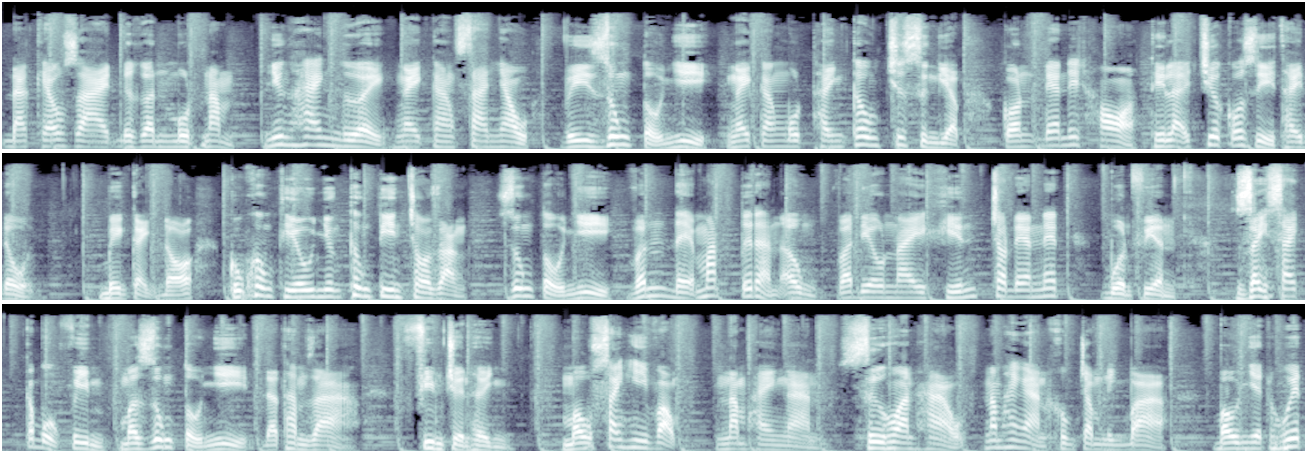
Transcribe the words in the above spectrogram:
đã kéo dài được gần một năm, nhưng hai người ngày càng xa nhau vì Dung Tổ Nhi ngày càng một thành công trên sự nghiệp, còn Dennis Ho thì lại chưa có gì thay đổi. Bên cạnh đó, cũng không thiếu những thông tin cho rằng Dung Tổ Nhi vẫn để mắt tới đàn ông và điều này khiến cho Dennis buồn phiền. Danh sách các bộ phim mà Dung Tổ Nhi đã tham gia Phim truyền hình Màu xanh hy vọng năm 2000, Sự hoàn hảo năm 2003, Bầu nhiệt huyết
